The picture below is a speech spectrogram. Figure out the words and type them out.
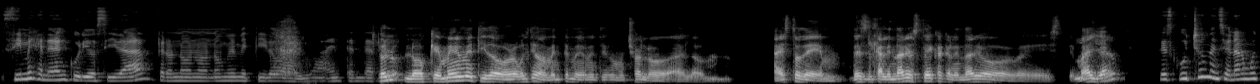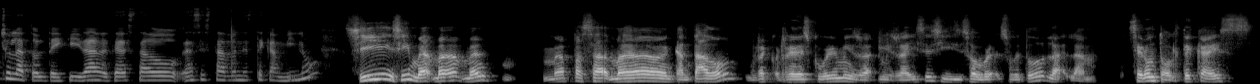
sí me generan curiosidad, pero no, no, no me he metido ahí a entenderlo. lo, que me he metido últimamente me he metido mucho a, lo, a, esto de, desde el calendario azteca, calendario este, maya. Te escucho mencionar mucho la toltequidad, ¿Te has, estado, ¿has estado en este camino? Sí, sí, me, me, me, ha pasado, me ha encantado redescubrir mis, mis raíces y sobre, sobre todo la, la, ser un tolteca es,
